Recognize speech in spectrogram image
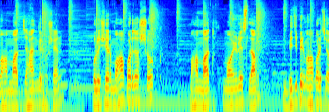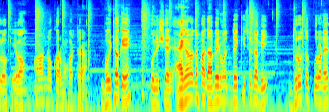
মোহাম্মদ জাহাঙ্গীর হোসেন, পুলিশের মহাপরিদর্শক মোহাম্মদ মঈনুল ইসলাম, বিজিবির মহাপরিচালক এবং অন্যান্য কর্মকর্তারা। বৈঠকে পুলিশের এগারো দফা দাবির মধ্যে কিছু দাবি দ্রুত পূরণের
